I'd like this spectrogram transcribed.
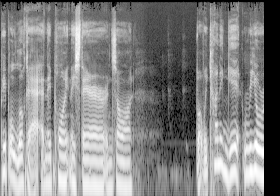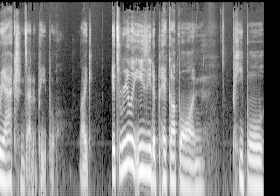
people look at and they point and they stare and so on. But we kind of get real reactions out of people. Like, it's really easy to pick up on people,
